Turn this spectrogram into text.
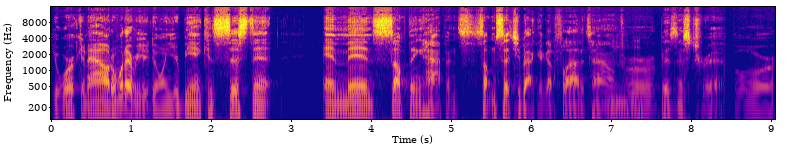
you're working out or whatever you're doing, you're being consistent, and then something happens, something sets you back. I got to fly out of town for mm-hmm. a business trip, or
